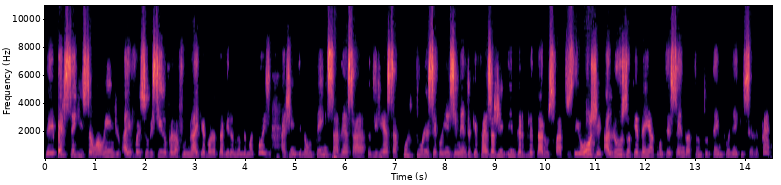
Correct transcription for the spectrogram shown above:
de perseguição ao índio. Aí foi substituído pela FUNAI, que agora está virando a mesma coisa. A gente não tem, sabe, essa, eu diria, essa cultura, esse conhecimento que faz a gente interpretar os fatos de hoje à luz do que vem acontecendo há tanto tempo, né, que se repete.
